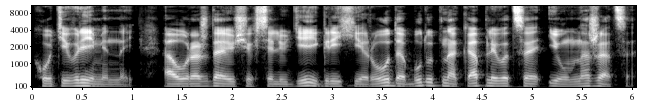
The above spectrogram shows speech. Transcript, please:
хоть и временной, а у рождающихся людей грехи рода будут накапливаться и умножаться.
